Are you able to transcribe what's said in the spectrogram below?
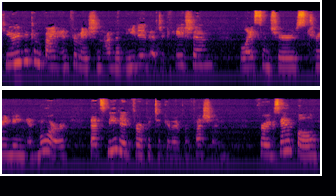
here you can find information on the needed education, licensures, training, and more that's needed for a particular profession. For example,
